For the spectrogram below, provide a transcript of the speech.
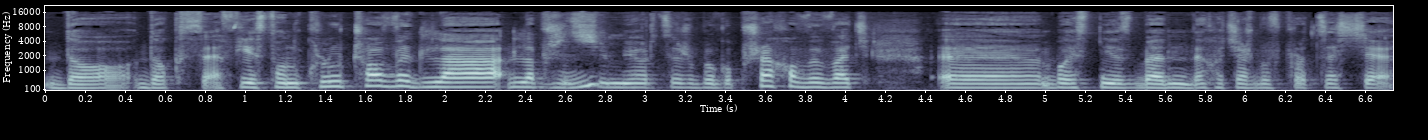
do, do KSEF. Jest on kluczowy dla, dla mhm. przedsiębiorcy, żeby go przechowywać, e, bo jest niezbędny chociażby w procesie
